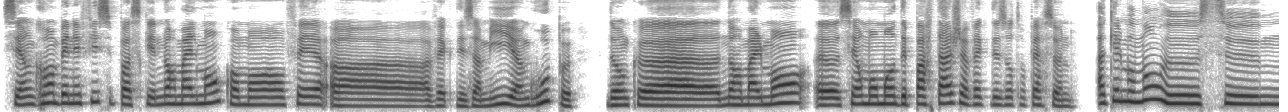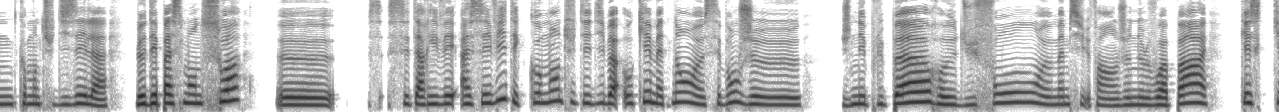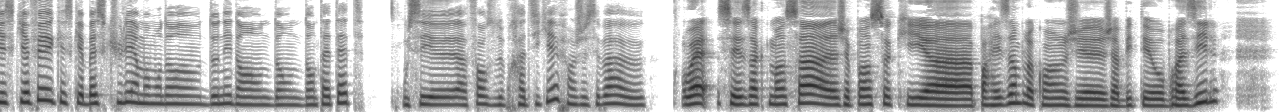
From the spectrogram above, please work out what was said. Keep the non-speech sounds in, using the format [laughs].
c'est un grand bénéfice parce que normalement, comme on fait euh, avec des amis, un groupe, donc euh, normalement, euh, c'est un moment de partage avec des autres personnes. À quel moment ce, comment tu disais là, le dépassement de soi, c'est arrivé assez vite et comment tu t'es dit bah ok maintenant c'est bon je je n'ai plus peur du fond même si enfin je ne le vois pas. Qu'est-ce qui a fait qu'est-ce qui a basculé à un moment donné dans, dans ta tête? Ou c'est euh, à force de pratiquer? Enfin, je sais pas. Euh. Ouais, c'est exactement ça. Je pense qu'il a, par exemple, quand j'habitais au Brésil,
